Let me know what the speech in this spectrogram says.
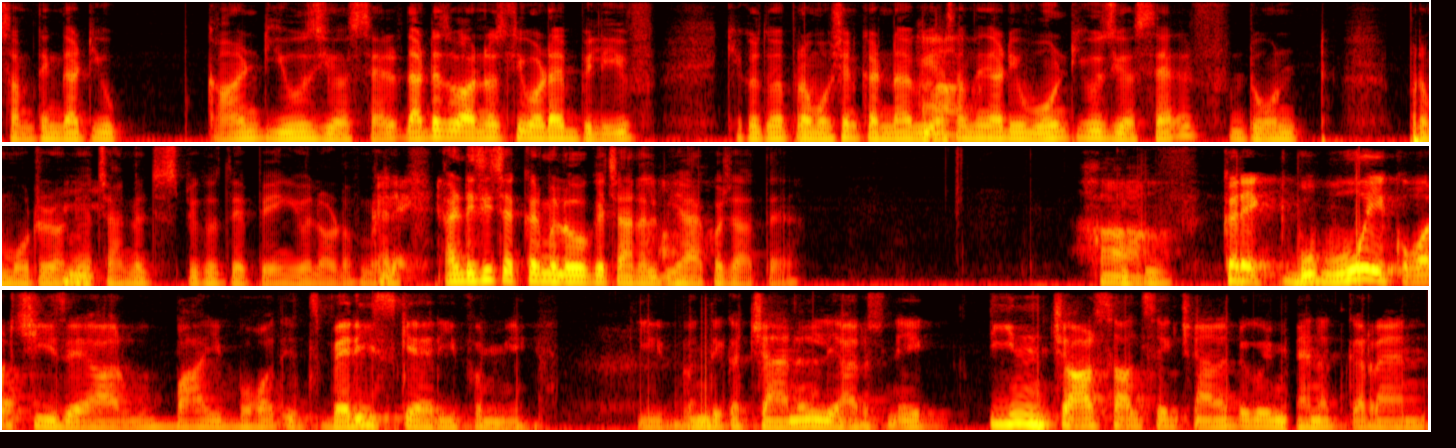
something that you can't use yourself. That is honestly what i believe. कि अगर तुम्हें प्रमोशन करना भी है that you won't use yourself don't promote it on your channel just because they're paying you a lot of money. And इसी चक्कर में लोगों के चैनल भी हैक हो जाते हैं। हाँ। करेक्ट वो वो एक और चीज़ है यार वो भाई बहुत it's very scary for me कि बंदे का चैनल यार उसने एक तीन चार साल से एक चैनल पे कोई मेहनत कर रहा है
